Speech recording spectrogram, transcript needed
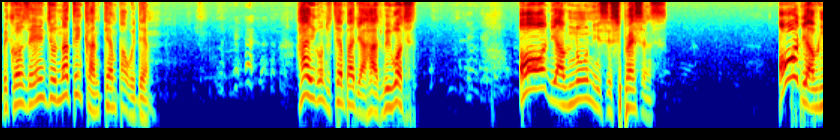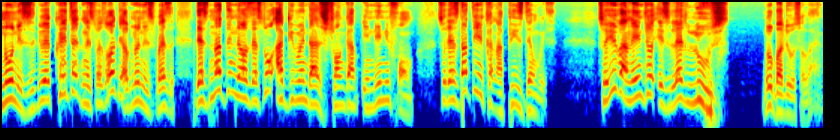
Because the angel, nothing can temper with them. How are you going to temper their heart? With what? All they have known is His presence. All they have known is they were created in His presence. All they have known is presence. There's nothing else. There's no argument that is stronger in any form. So there's nothing you can appease them with. So if an angel is let loose, nobody will survive.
